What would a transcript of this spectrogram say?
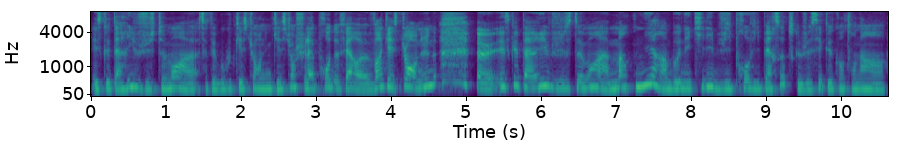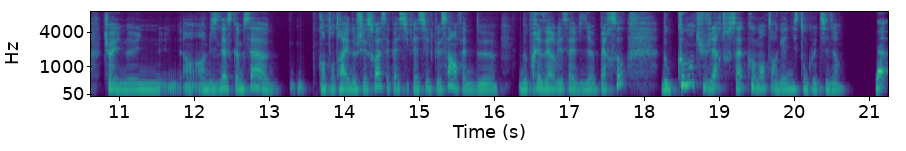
Est-ce que tu arrives justement à, ça fait beaucoup de questions en une question. Je suis la pro de faire 20 euh, questions en une. Euh, est-ce que tu arrives justement à maintenir un bon équilibre vie pro vie perso? Parce que je sais que quand on a, un, tu vois, un business comme ça, euh, quand on travaille de chez soi, c'est pas si facile que ça, en fait, de, de préserver sa vie euh, perso. Donc, comment tu gères tout ça? Comment tu organises ton quotidien? Bah,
